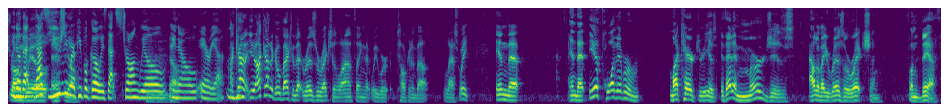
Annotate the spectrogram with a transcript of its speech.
you know that strong-willed that's and- usually where yeah. people go is that strong mm-hmm. will, Yeah. you know, area. I mm-hmm. kind of, you know, I kind of go back to that resurrection life thing that we were talking about last week, in that, and that if whatever my character is, if that emerges out of a resurrection from death,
